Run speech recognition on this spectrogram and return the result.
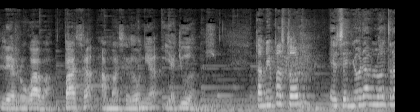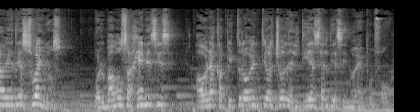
le rogaba, pasa a Macedonia y ayúdanos. También, pastor, el Señor habló a través de sueños. Volvamos a Génesis, ahora capítulo 28 del 10 al 19, por favor.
